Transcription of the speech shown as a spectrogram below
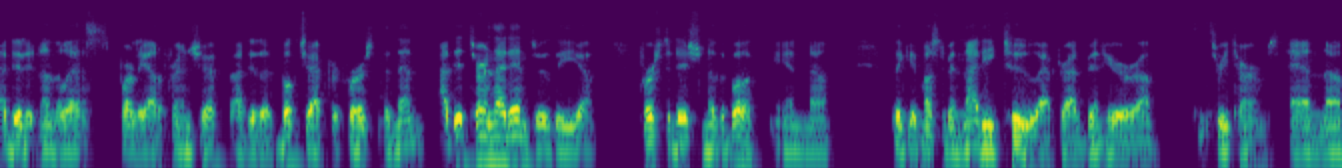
I did it nonetheless, partly out of friendship. I did a book chapter first, and then I did turn that into the uh, first edition of the book in uh, think it must have been 92 after I'd been here uh, three terms. And uh,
